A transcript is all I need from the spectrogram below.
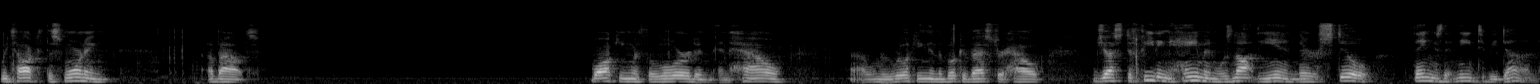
We talked this morning about walking with the Lord and, and how, uh, when we were looking in the book of Esther, how just defeating Haman was not the end. There are still things that need to be done.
